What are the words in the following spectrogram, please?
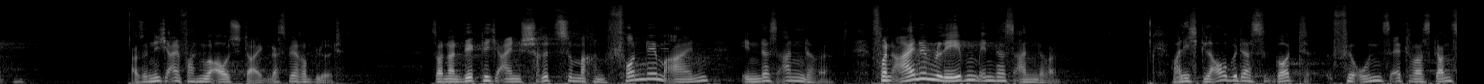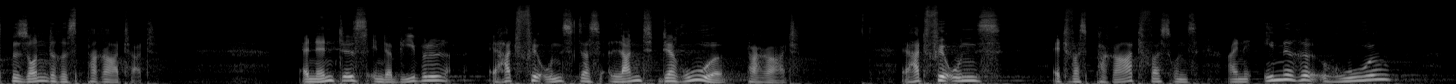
Also nicht einfach nur aussteigen, das wäre blöd, sondern wirklich einen Schritt zu machen von dem einen in das andere, von einem Leben in das andere. Weil ich glaube, dass Gott für uns etwas ganz Besonderes parat hat. Er nennt es in der Bibel, er hat für uns das Land der Ruhe parat. Er hat für uns etwas parat, was uns eine innere Ruhe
